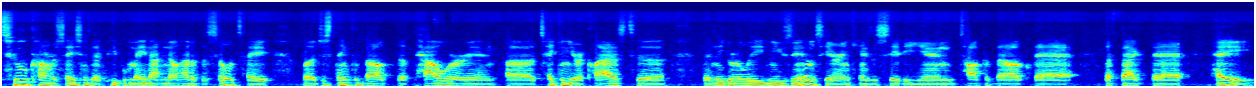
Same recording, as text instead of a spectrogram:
two conversations that people may not know how to facilitate. But just think about the power in uh, taking your class to the Negro Leagues museums here in Kansas City and talk about that the fact that hey,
